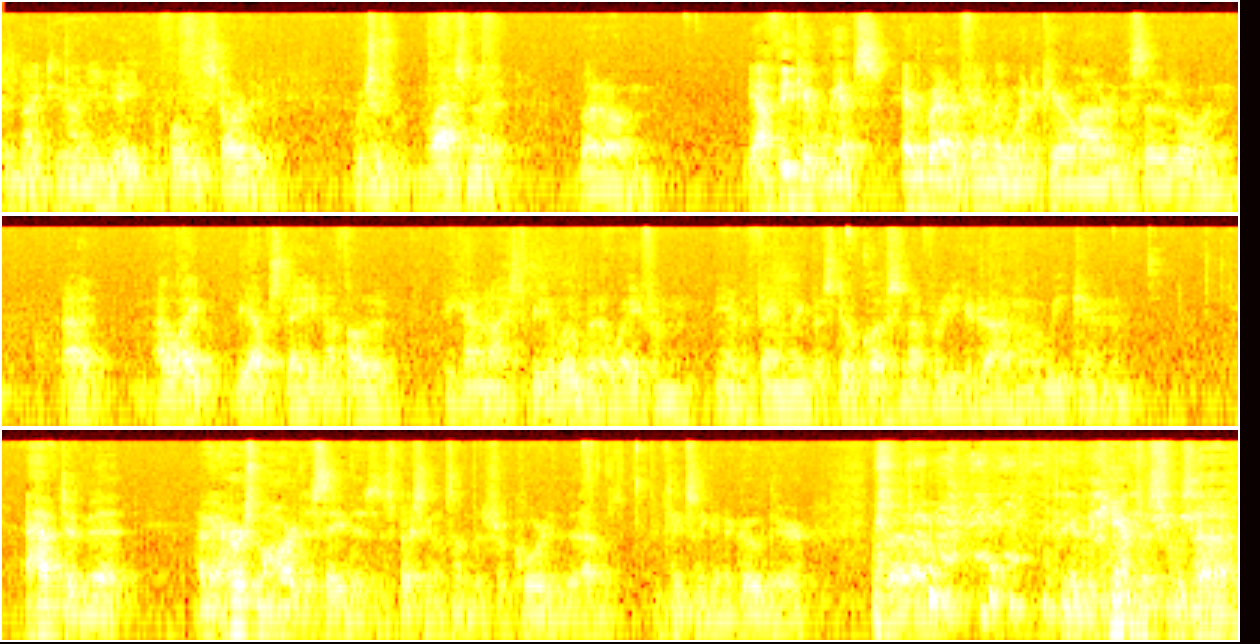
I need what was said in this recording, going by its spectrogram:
in 1998 before we started, which was last minute. But um, yeah, I think it, we had everybody in our family went to Carolina or the Citadel, and I I like the upstate, and I thought it'd be kind of nice to be a little bit away from you know the family, but still close enough where you could drive on the weekend. And I have to admit, I mean, it hurts my heart to say this, especially on something that's recorded, that I was potentially going to go there. But um, you know, the campus was uh,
